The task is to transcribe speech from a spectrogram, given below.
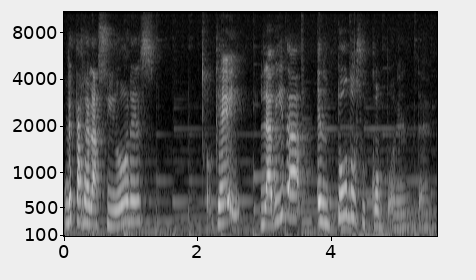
nuestras relaciones. ¿Ok? La vida en todos sus componentes.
